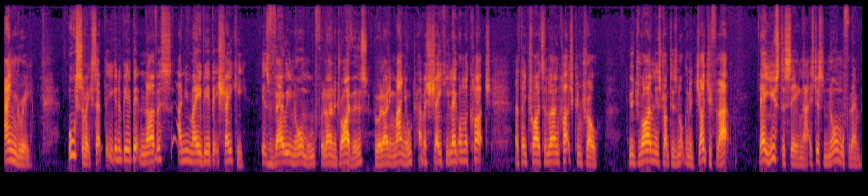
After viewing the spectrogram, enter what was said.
angry. Also accept that you're going to be a bit nervous and you may be a bit shaky. It's very normal for learner drivers who are learning manual to have a shaky leg on the clutch as they try to learn clutch control. Your driving instructor is not going to judge you for that. They're used to seeing that. It's just normal for them.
